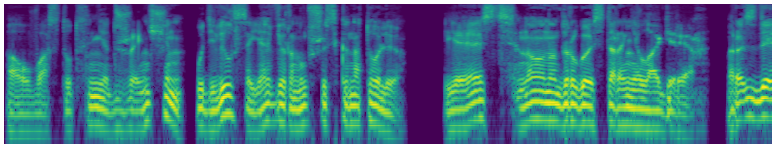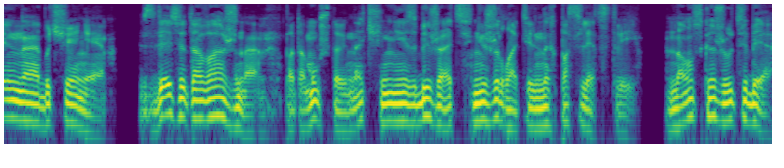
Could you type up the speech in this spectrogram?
«А у вас тут нет женщин?» – удивился я, вернувшись к Анатолию. «Есть, но на другой стороне лагеря. Раздельное обучение. Здесь это важно, потому что иначе не избежать нежелательных последствий. Но скажу тебе,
